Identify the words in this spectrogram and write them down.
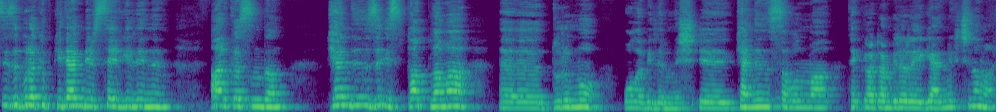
sizi bırakıp giden bir sevgilinin arkasından kendinizi ispatlama e, durumu olabilirmiş. E, kendinizi savunma, tekrardan bir araya gelmek için ama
